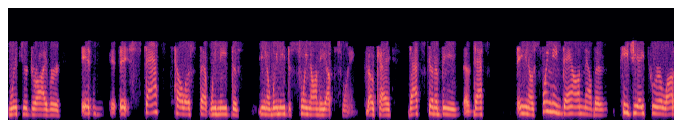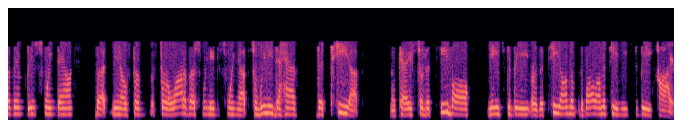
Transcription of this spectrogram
with your driver, it, it, it stats tell us that we need to, you know, we need to swing on the upswing. Okay. That's going to be, uh, that's, you know, swinging down. Now the PGA tour, a lot of them do swing down, but you know, for, for a lot of us, we need to swing up. So we need to have the tee up. Okay. So the tee ball needs to be, or the tee on the, the ball on the tee needs to be higher.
